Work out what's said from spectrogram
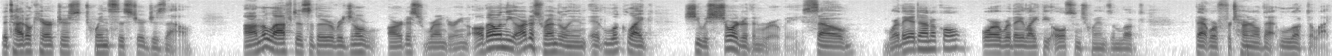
the title character's twin sister, Giselle. On the left is the original artist rendering, although in the artist rendering, it looked like she was shorter than Ruby. So were they identical, or were they like the Olsen twins and looked that were fraternal that looked alike.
